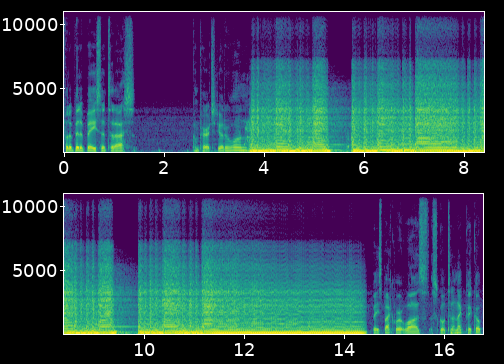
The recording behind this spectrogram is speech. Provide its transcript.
Put a bit of bass into that compared to the other one. Bass back where it was. Let's go to the neck pickup.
